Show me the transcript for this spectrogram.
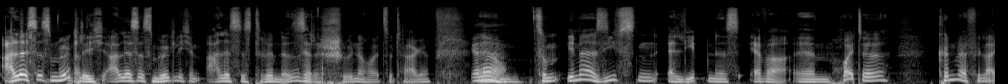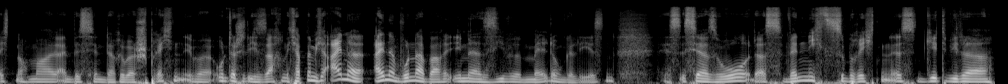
Alles ist möglich, alles ist möglich und alles ist drin. Das ist ja das Schöne heutzutage. Genau. Ähm, zum immersivsten Erlebnis ever. Ähm, heute können wir vielleicht noch mal ein bisschen darüber sprechen, über unterschiedliche Sachen. Ich habe nämlich eine, eine wunderbare immersive Meldung gelesen. Es ist ja so, dass wenn nichts zu berichten ist, geht wieder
